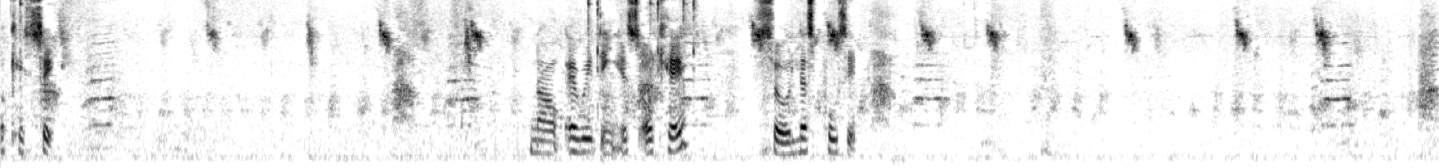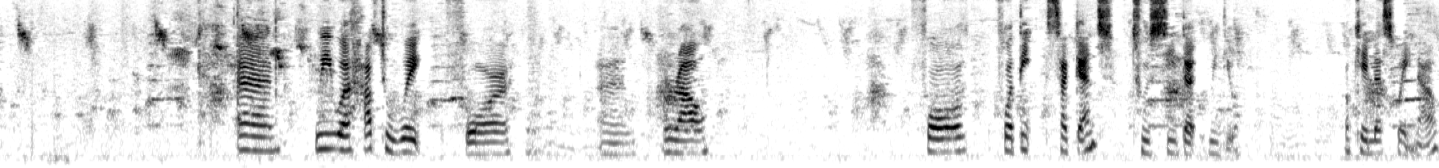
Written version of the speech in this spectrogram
Okay, sick. Now everything is okay so let's pause it. And we will have to wait for um, around 4 40 seconds to see that video. Okay let's wait now.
